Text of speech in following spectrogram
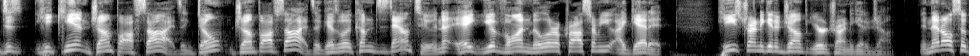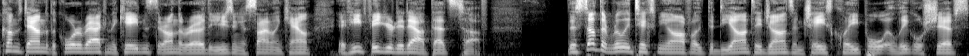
just he can't jump off sides. Like don't jump off sides. Like that's what it comes down to. And hey, you have Von Miller across from you. I get it. He's trying to get a jump. You're trying to get a jump. And that also comes down to the quarterback and the cadence. They're on the road. They're using a silent count. If he figured it out, that's tough. The stuff that really ticks me off, like the Diontae Johnson, Chase Claypool, illegal shifts,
